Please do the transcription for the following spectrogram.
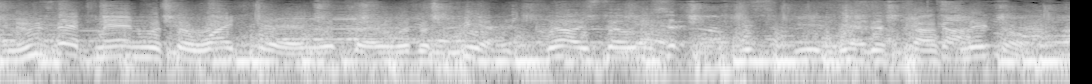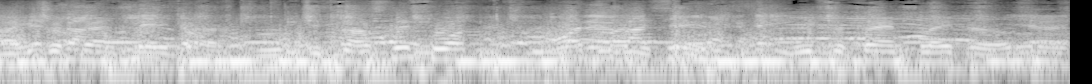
And who's that man with the white, uh, with the with the spear? No, it's the, he's, a, he's, he's the translator. Uh, he's the translator. He translates what whatever he says. He's the translator. Okay.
